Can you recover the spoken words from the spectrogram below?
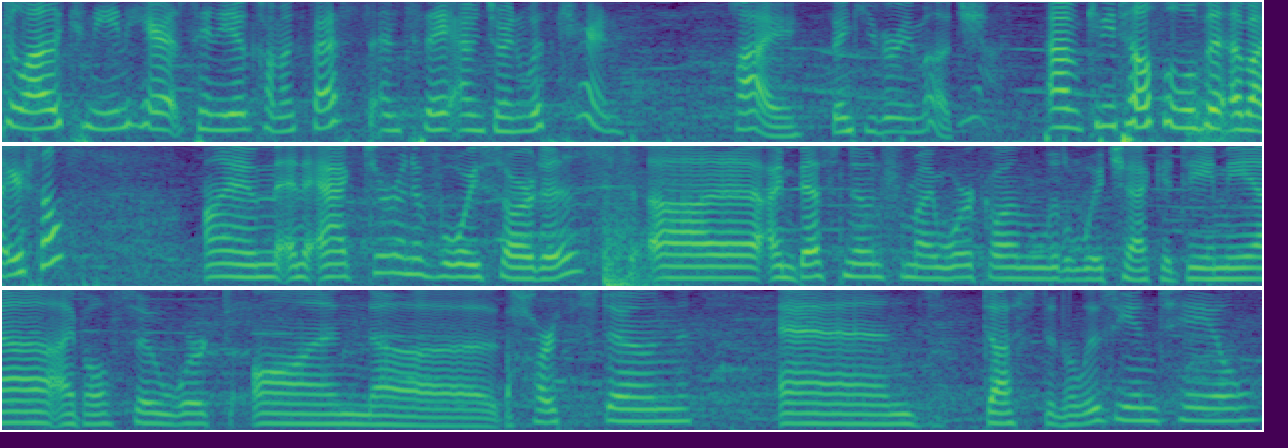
Delilah Kaneen here at San Diego Comic Fest, and today I'm joined with Karen. Hi, thank you very much. Um, can you tell us a little bit about yourself? I'm an actor and a voice artist. Uh, I'm best known for my work on Little Witch Academia. I've also worked on uh, The Hearthstone and Dust An Elysian Tail.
